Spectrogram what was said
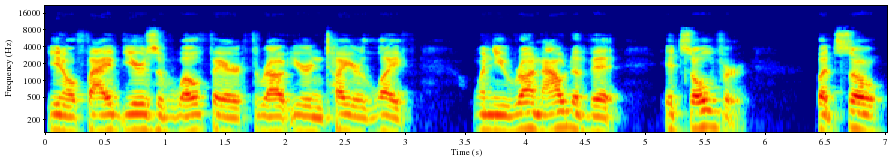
you know 5 years of welfare throughout your entire life. When you run out of it it's over. But so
